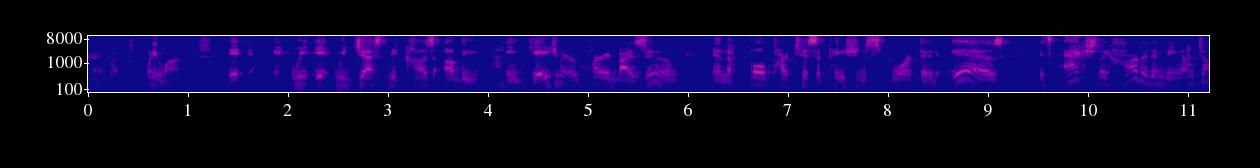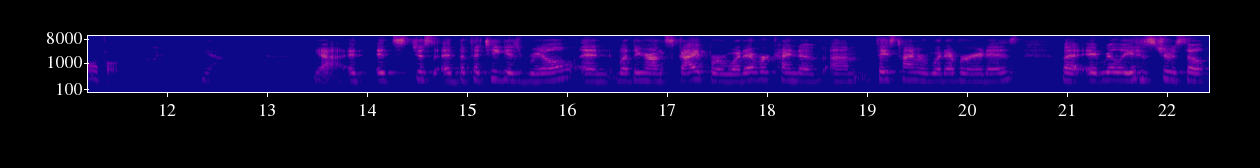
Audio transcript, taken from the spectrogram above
crap, what, what do you want? It, it, we it, we just because of the engagement required by Zoom and the full participation sport that it is, it's actually harder than being on the telephone. Yeah yeah it, it's just uh, the fatigue is real and whether you're on skype or whatever kind of um, facetime or whatever it is but it really is true. So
